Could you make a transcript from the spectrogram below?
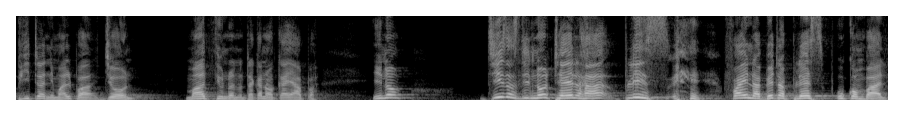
Peter, ni mahali John. Matthew ndo anatakana wakae hapa. You know, Jesus did not tell her, please find a better place uko mbali.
